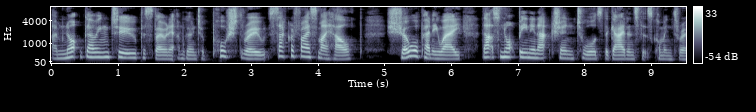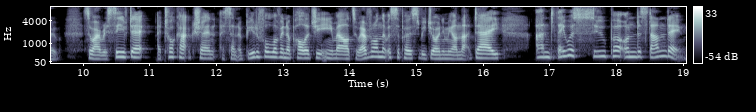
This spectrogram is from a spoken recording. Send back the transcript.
I'm not going to postpone it. I'm going to push through, sacrifice my health, show up anyway, that's not being in action towards the guidance that's coming through. So I received it, I took action, I sent a beautiful, loving apology email to everyone that was supposed to be joining me on that day, and they were super understanding.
